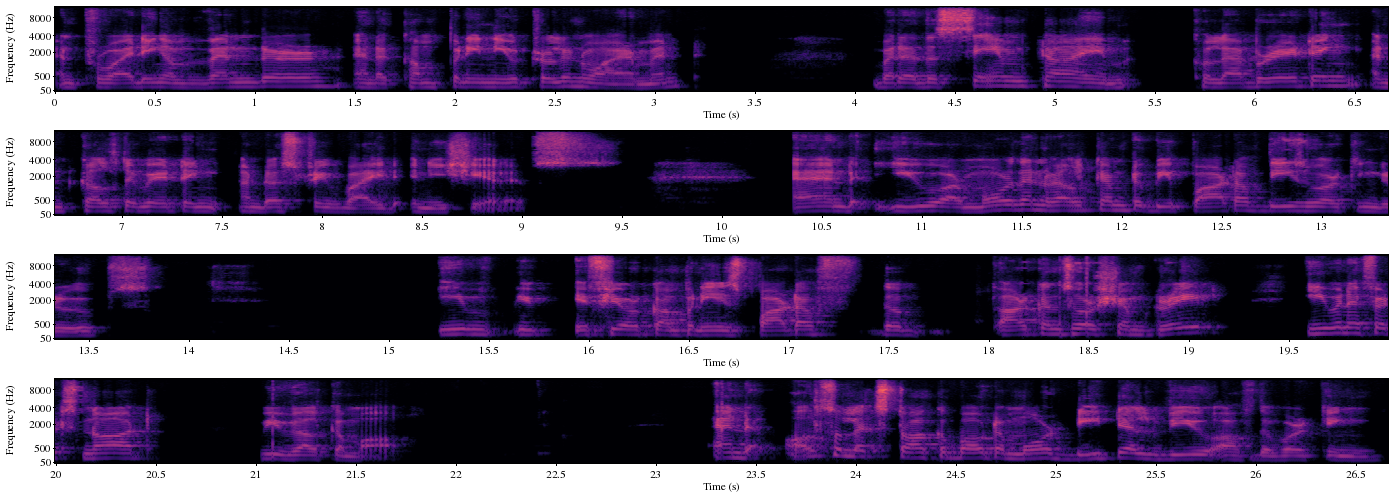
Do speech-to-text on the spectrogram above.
and providing a vendor and a company neutral environment, but at the same time, collaborating and cultivating industry-wide initiatives. And you are more than welcome to be part of these working groups. If your company is part of the R consortium, great. Even if it's not, we welcome all. And also let's talk about a more detailed view of the working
